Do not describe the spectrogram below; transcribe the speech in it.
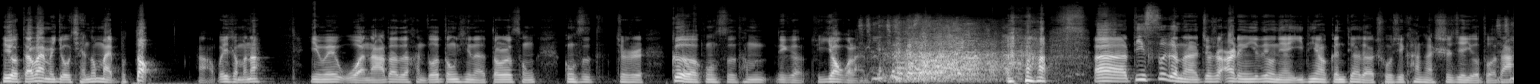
有在外面有钱都买不到啊！为什么呢？因为我拿到的很多东西呢，都是从公司，就是各个公司他们那个就要过来的。呃，第四个呢，就是二零一六年一定要跟调调出去看看世界有多大。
